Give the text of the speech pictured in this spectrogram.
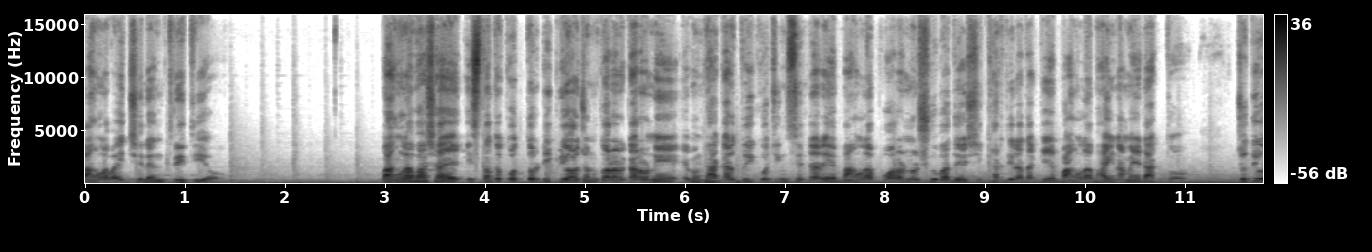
বাংলা ভাই ছিলেন তৃতীয়। বাংলা ভাষায় স্নাতকোত্তর ডিগ্রি অর্জন করার কারণে এবং ঢাকার দুই কোচিং সেন্টারে বাংলা পড়ানোর সুবাদে শিক্ষার্থীরা তাকে বাংলা ভাই নামে ডাকত। যদিও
